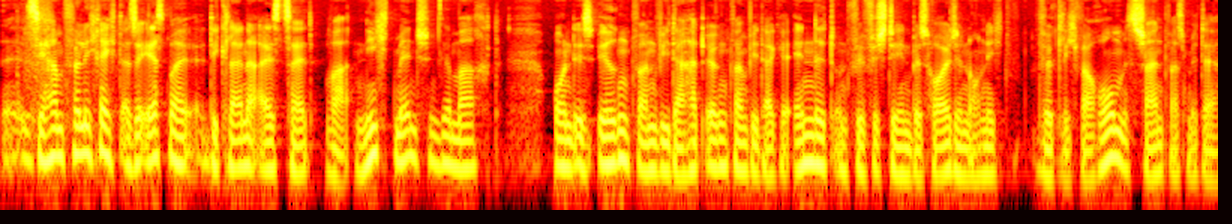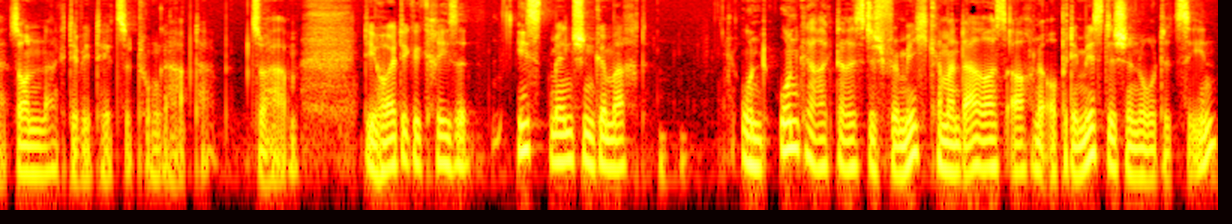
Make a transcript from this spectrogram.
äh, Sie haben völlig recht. Also erstmal, die kleine Eiszeit war nicht menschengemacht und ist irgendwann wieder, hat irgendwann wieder geendet und wir verstehen bis heute noch nicht wirklich warum. Es scheint was mit der Sonnenaktivität zu tun gehabt haben zu haben. Die heutige Krise ist menschengemacht und uncharakteristisch für mich kann man daraus auch eine optimistische Note ziehen.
